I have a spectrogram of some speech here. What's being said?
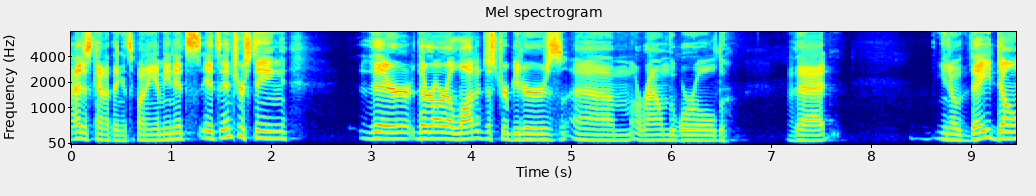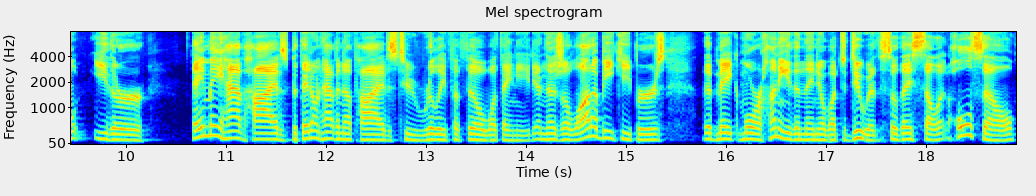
I just kind of think it's funny. I mean, it's it's interesting. There there are a lot of distributors um, around the world that you know they don't either they may have hives but they don't have enough hives to really fulfill what they need and there's a lot of beekeepers that make more honey than they know what to do with so they sell it wholesale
